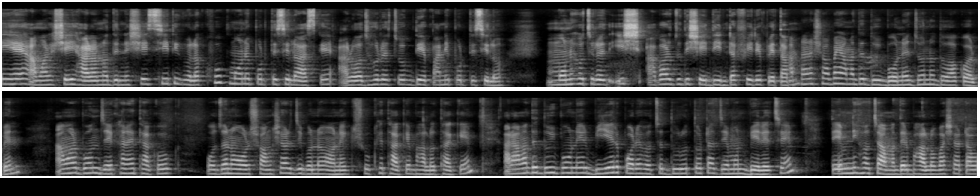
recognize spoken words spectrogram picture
নিয়ে আমার সেই হারানো দিনের সেই স্মৃতিগুলো খুব মনে পড়তেছিল আজকে, আর অঝরে চোখ দিয়ে পানি পড়তেছিল। মনে হচ্ছিল, ইস, আবার যদি সেই দিনটা ফিরে পেতাম। আপনারা সবাই আমাদের দুই বোনের জন্য দোয়া করবেন। আমার বোন যেখানে থাকুক, ও যেন ওর সংসার জীবনে অনেক সুখে থাকে, ভালো থাকে। আর আমাদের দুই বোনের বিয়ের পরে হচ্ছে দূরত্বটা যেমন বেড়েছে, তেমনি হচ্ছে আমাদের ভালোবাসাটাও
